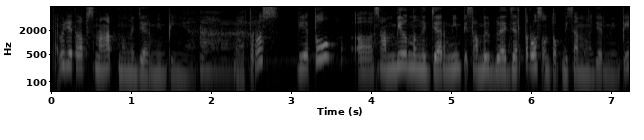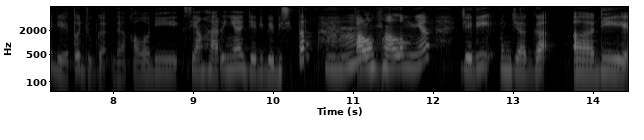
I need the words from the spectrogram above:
tapi dia tetap semangat mengejar mimpinya. Ah. Nah, terus dia tuh uh, sambil mengejar mimpi, sambil belajar terus untuk bisa mengejar mimpi, dia itu juga ada kalau di siang harinya jadi babysitter, Mhm. kalau malamnya jadi penjaga uh, di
